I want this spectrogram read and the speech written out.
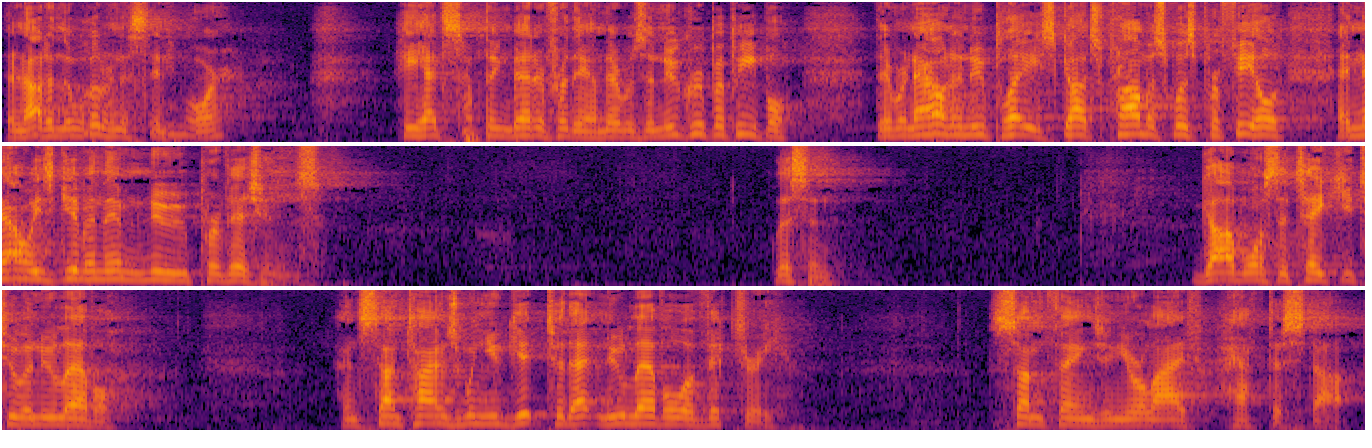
They're not in the wilderness anymore. He had something better for them. There was a new group of people. They were now in a new place. God's promise was fulfilled, and now He's given them new provisions. Listen, God wants to take you to a new level. And sometimes when you get to that new level of victory, some things in your life have to stop.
